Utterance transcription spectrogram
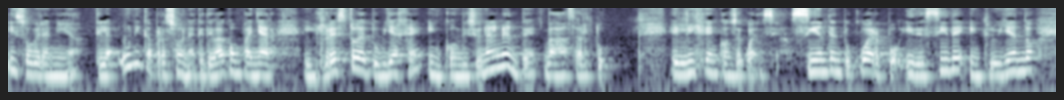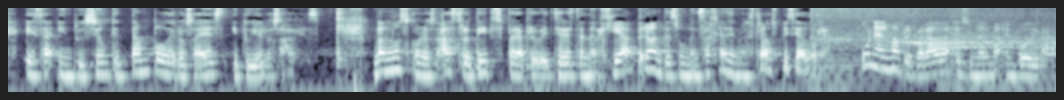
y soberanía que la única persona que te va a acompañar el resto de tu viaje incondicionalmente vas a ser tú. Elige en consecuencia, siente en tu cuerpo y decide incluyendo esa intuición que tan poderosa es y tú ya lo sabes. Vamos con los astro tips para aprovechar esta energía, pero antes un mensaje de nuestra auspiciadora. Un alma preparada es un alma empoderada.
